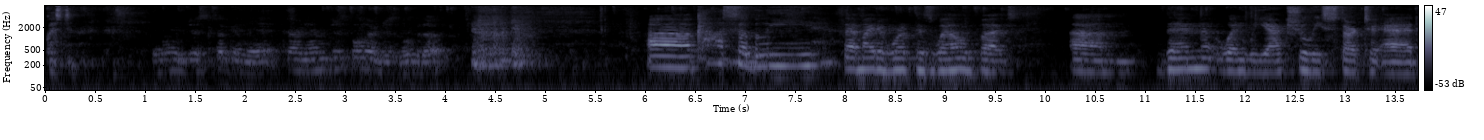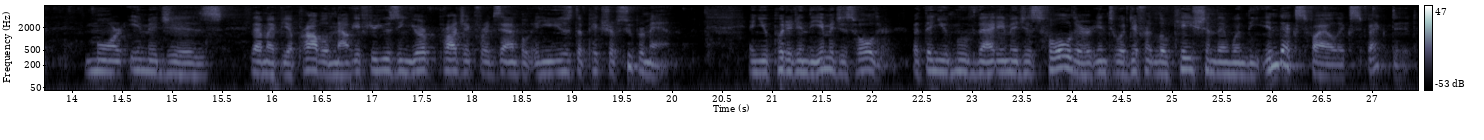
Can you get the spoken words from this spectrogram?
Question? Can we just took in the current images folder and just move it up? Uh, possibly that might have worked as well, but um, then when we actually start to add more images, that might be a problem. Now, if you're using your project, for example, and you use the picture of Superman, and you put it in the images folder, but then you move that images folder into a different location than when the index file expected,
